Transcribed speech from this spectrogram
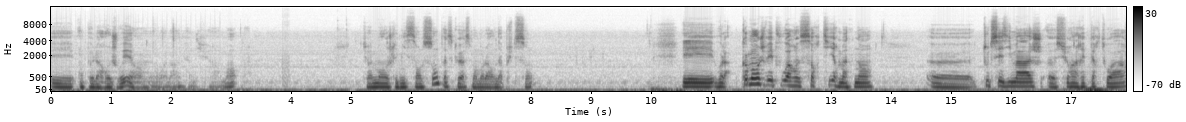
et on peut la rejouer hein, voilà, différemment. Naturellement je l'ai mise sans le son parce qu'à ce moment là on n'a plus de son. Et voilà, comment je vais pouvoir sortir maintenant euh, toutes ces images euh, sur un répertoire.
